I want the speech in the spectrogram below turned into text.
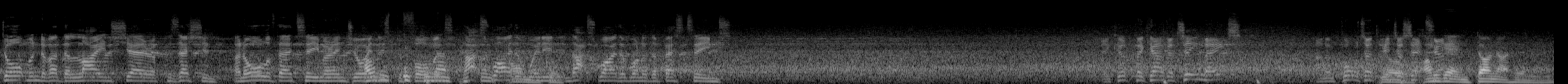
Dortmund have had the lion's share of possession, and all of their team are enjoying this performance. That's why oh they're Oh winning, and that's why they're one of the best teams. He could pick out a teammate. An important Yo, interception. I'm getting done out here, man.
